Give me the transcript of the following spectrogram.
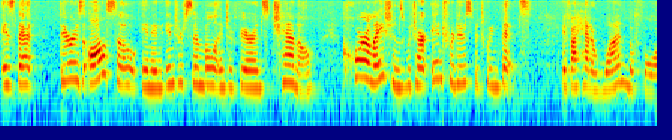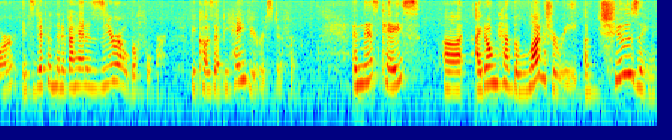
is that there is also in an intersymbol interference channel correlations which are introduced between bits. If I had a 1 before, it's different than if I had a 0 before because that behavior is different. In this case, uh, I don't have the luxury of choosing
